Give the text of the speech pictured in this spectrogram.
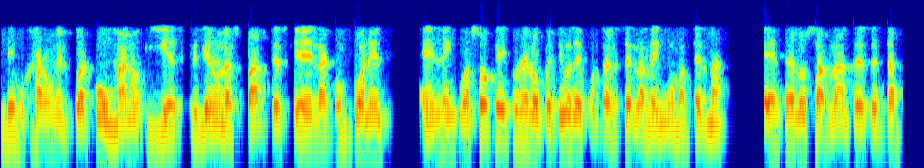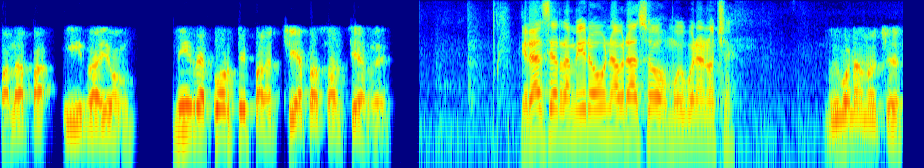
dibujaron el cuerpo humano y escribieron las partes que la componen en lengua soque con el objetivo de fortalecer la lengua materna entre los hablantes de Tapalapa y Rayón. Mi reporte para Chiapas al cierre. Gracias Ramiro, un abrazo, muy buena noche. Muy buenas noches.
